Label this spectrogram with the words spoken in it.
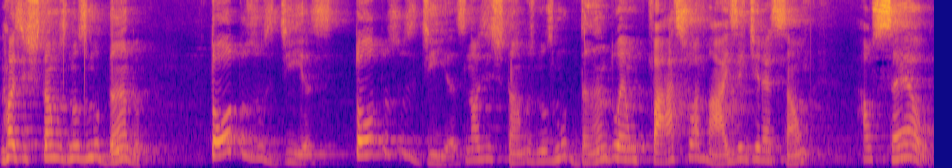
nós estamos nos mudando todos os dias, todos os dias nós estamos nos mudando, é um passo a mais em direção ao céu.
